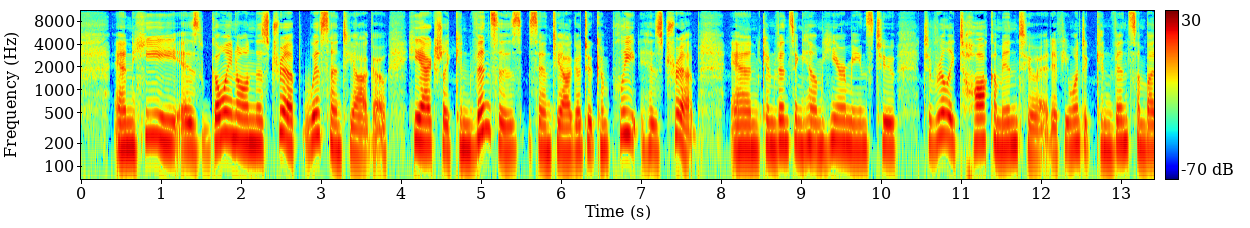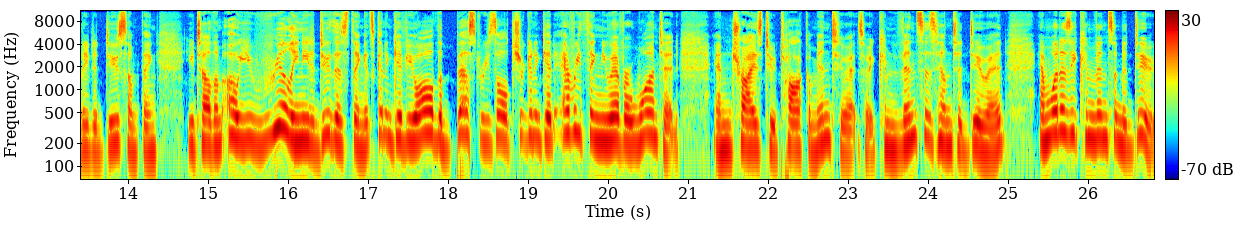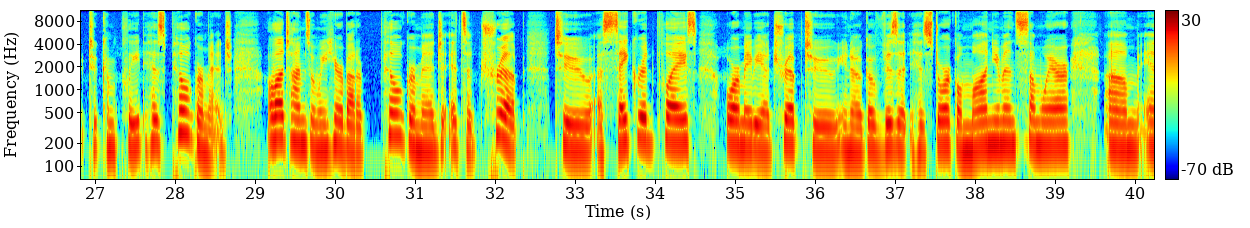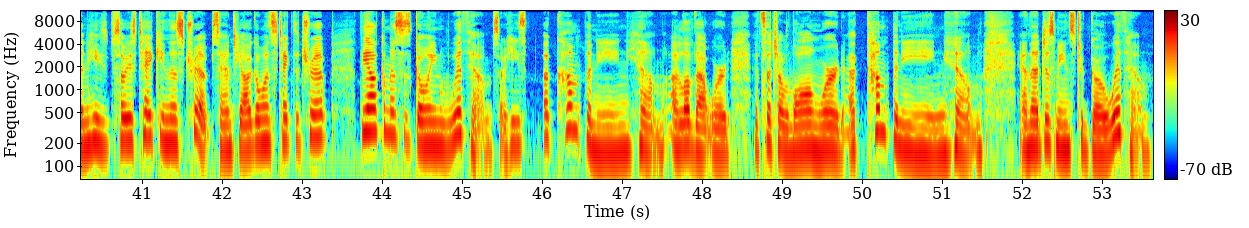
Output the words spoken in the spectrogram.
And he is going on this trip with Santiago. He actually convinces Santiago to complete his trip and convincing him here means to to really talk him into it. If you want to convince somebody to do something, you tell them, "Oh, you really need to do this this thing. It's going to give you all the best results. You're going to get everything you ever wanted. And tries to talk him into it. So he convinces him to do it. And what does he convince him to do? To complete his pilgrimage. A lot of times when we hear about a pilgrimage, it's a trip to a sacred place or maybe a trip to, you know, go visit historical monuments somewhere. Um, and he, so he's taking this trip. Santiago wants to take the trip. The alchemist is going with him. So he's accompanying him. I love that word. It's such a long word, accompanying him. And that just means to go with him.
